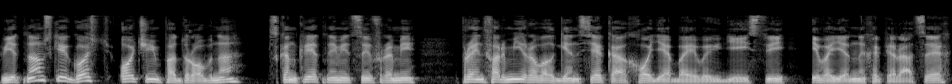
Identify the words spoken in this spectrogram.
вьетнамский гость очень подробно, с конкретными цифрами, проинформировал генсека о ходе боевых действий и военных операциях,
